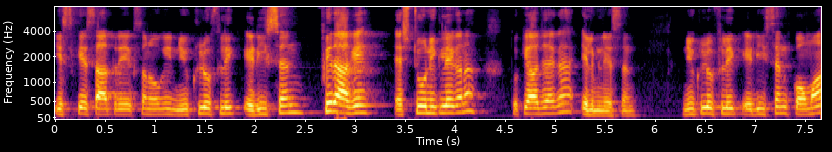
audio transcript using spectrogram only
इसके साथ रिएक्शन होगी न्यूक्लियोफिलिक एडिशन फिर आगे H2 निकलेगा ना तो क्या हो जाएगा? Elimination nucleophilic addition comma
